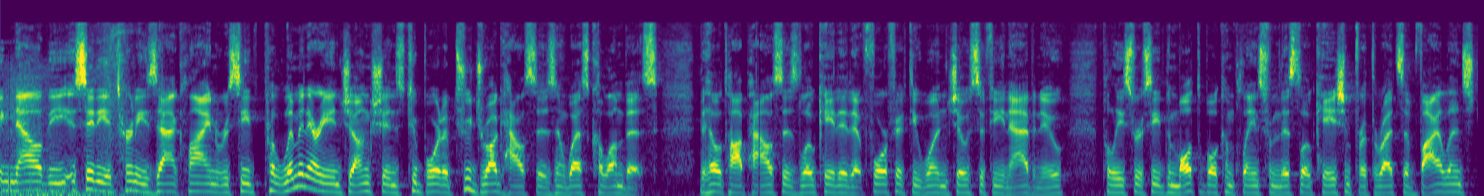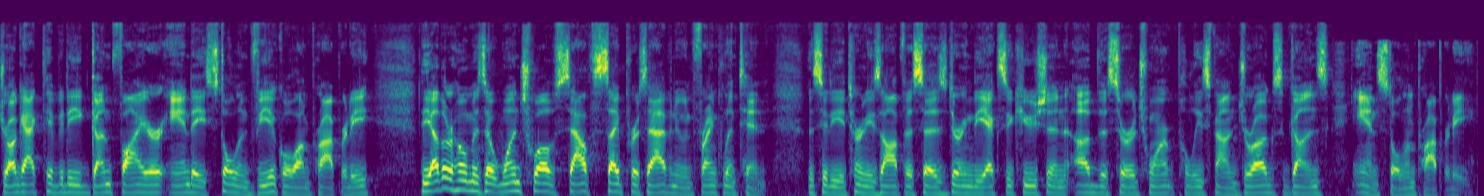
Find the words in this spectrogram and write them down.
Now, the city attorney Zach Klein received preliminary injunctions to board up two drug houses in West Columbus. The Hilltop House is located at 451 Josephine Avenue. Police received multiple complaints from this location for threats of violence, drug activity, gunfire, and a stolen vehicle on property. The other home is at 112 South Cypress Avenue in Franklinton. The city attorney's office says during the execution of the search warrant, police found drugs, guns, and stolen property.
